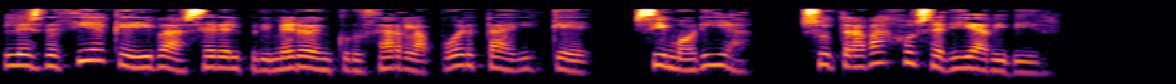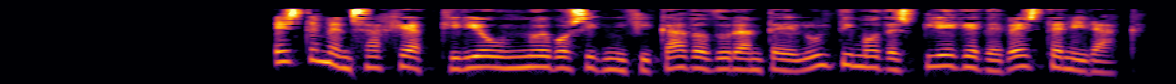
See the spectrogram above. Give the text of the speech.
les decía que iba a ser el primero en cruzar la puerta y que, si moría, su trabajo sería vivir. Este mensaje adquirió un nuevo significado durante el último despliegue de Best en Irak.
